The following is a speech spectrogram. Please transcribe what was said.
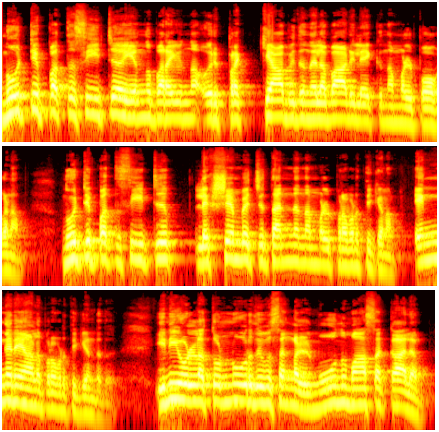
നൂറ്റിപ്പത്ത് സീറ്റ് എന്ന് പറയുന്ന ഒരു പ്രഖ്യാപിത നിലപാടിലേക്ക് നമ്മൾ പോകണം. നൂറ്റിപ്പത്ത് സീറ്റ് ലക്ഷ്യം വെച്ച് തന്നെ നമ്മൾ പ്രവർത്തിക്കണം. എങ്ങനെയാണ് പ്രവർത്തിക്കേണ്ടത്? ഇനിയുള്ള തൊണ്ണൂറ് ദിവസങ്ങൾ മൂന്ന് മാസക്കാലം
